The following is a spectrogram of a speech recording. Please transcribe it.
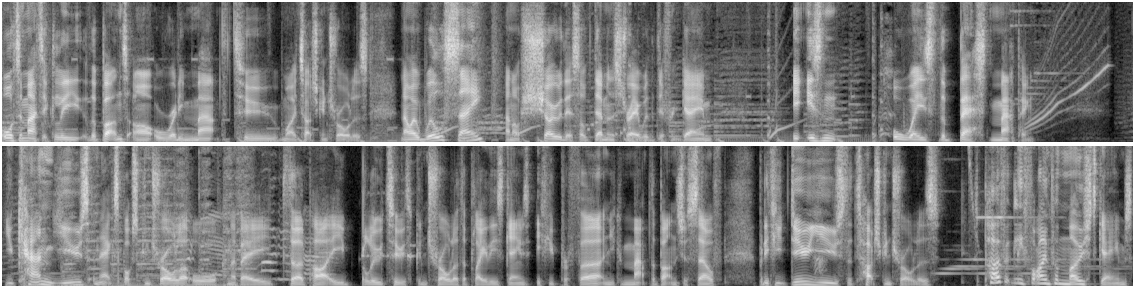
Automatically, the buttons are already mapped to my touch controllers. Now, I will say, and I'll show this, I'll demonstrate it with a different game, it isn't always the best mapping. You can use an Xbox controller or kind of a third-party Bluetooth controller to play these games if you prefer, and you can map the buttons yourself. But if you do use the touch controllers, it's perfectly fine for most games,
